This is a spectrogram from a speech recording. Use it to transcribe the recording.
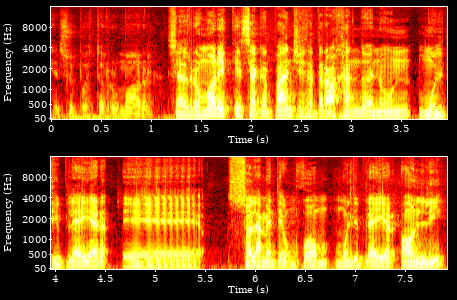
el supuesto rumor. O sea, el rumor es que Sucker Punch está trabajando en un multiplayer, eh, solamente un juego multiplayer only,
